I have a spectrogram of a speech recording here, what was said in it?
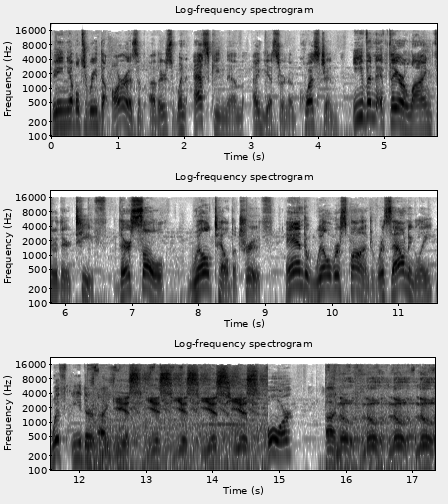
being able to read the auras of others when asking them a yes or no question. Even if they are lying through their teeth, their soul will tell the truth and will respond resoundingly with either a Yes, yes, yes, yes, yes. or a No, no, no, no,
